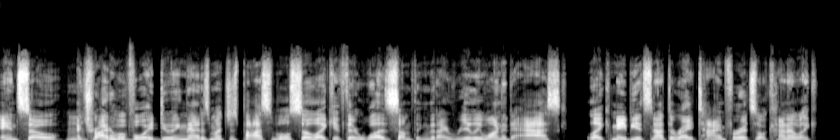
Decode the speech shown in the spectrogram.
and so mm-hmm. I try to avoid doing that as much as possible. So, like, if there was something that I really wanted to ask, like maybe it's not the right time for it. So I'll kind of like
